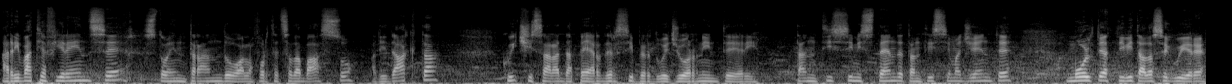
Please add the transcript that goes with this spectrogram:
Arrivati a Firenze, sto entrando alla Fortezza da Basso, a Didacta. Qui ci sarà da perdersi per due giorni interi. Tantissimi stand, tantissima gente, molte attività da seguire.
